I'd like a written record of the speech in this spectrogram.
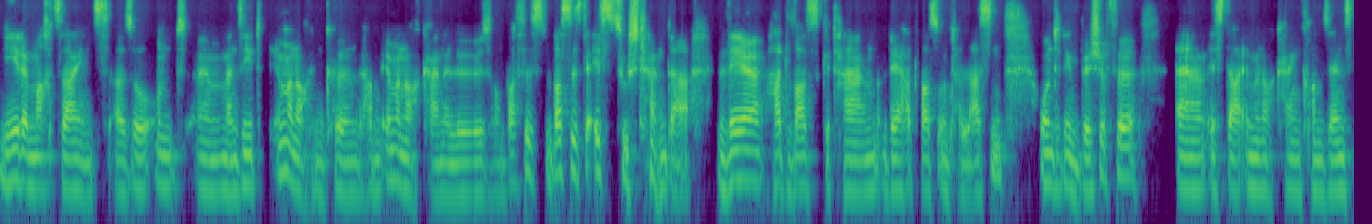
jeder macht seins. Also und ähm, man sieht immer noch in Köln, wir haben immer noch keine Lösung. Was ist was ist der Ist-Zustand da? Wer hat was getan? Wer hat was unterlassen? Unter den Bischöfen äh, ist da immer noch kein Konsens.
